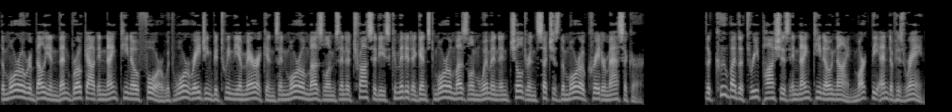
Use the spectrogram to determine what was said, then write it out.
The Moro Rebellion then broke out in 1904 with war raging between the Americans and Moro Muslims and atrocities committed against Moro Muslim women and children such as the Moro Crater Massacre. The coup by the three Pashas in 1909 marked the end of his reign.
